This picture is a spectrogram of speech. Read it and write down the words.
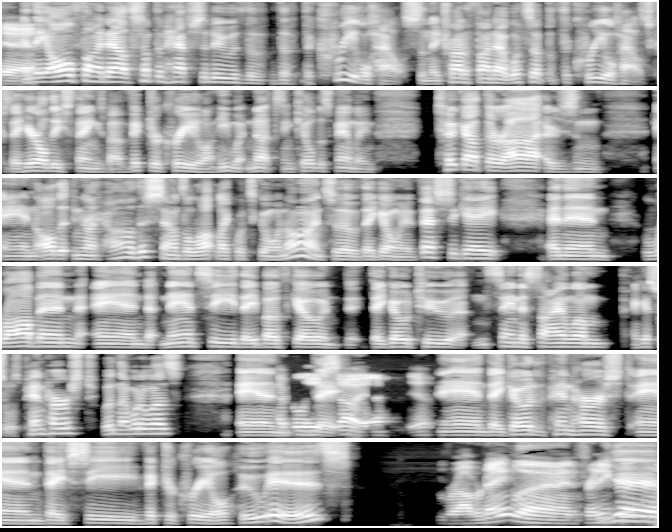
yeah, and they all find out something has to do with the, the, the Creel house, and they try to find out what's up with the Creel house because they hear all these things about Victor Creel, and he went nuts and killed his family and took out their eyes and and all that. And you're like, oh, this sounds a lot like what's going on. So they go and investigate, and then Robin and Nancy they both go and they go to an insane asylum. I guess it was Pennhurst, wasn't that what it was? And I believe they, so. Yeah, yeah. And they go to the Pennhurst and they see Victor Creel, who is Robert Englund and Freddy Yeah. Krueger.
